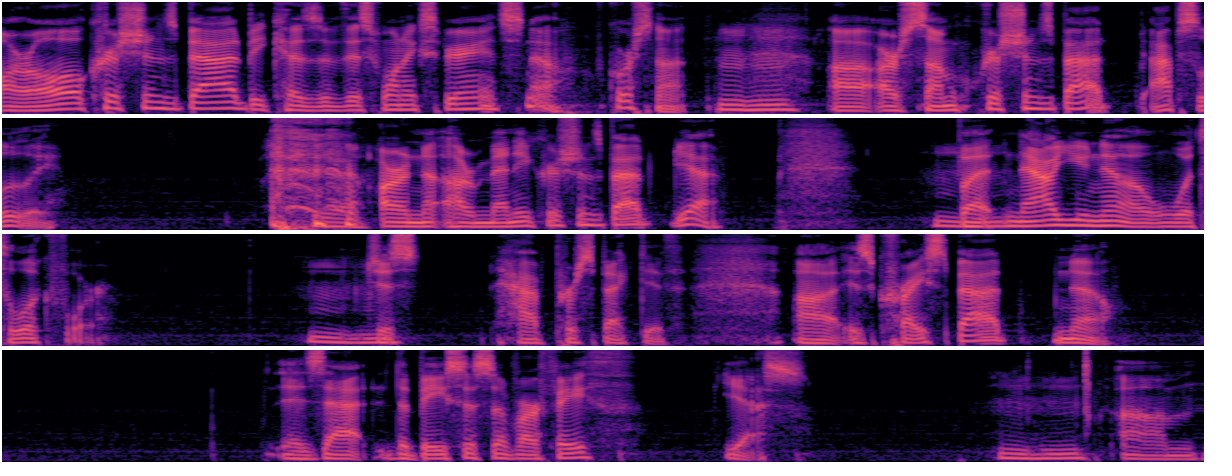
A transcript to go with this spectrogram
are all christians bad because of this one experience? No of course not. Mm-hmm. uh, are some christians bad? Absolutely. Yeah. are are many christians bad? Yeah. But now you know what to look for. Just have perspective. Uh, is christ bad? No. Is that the basis of our faith? Yes. Um,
